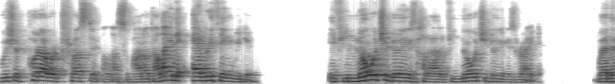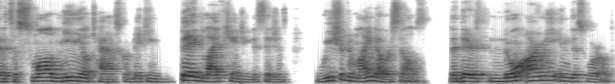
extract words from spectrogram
we should put our trust in Allah subhanahu wa ta'ala in everything we do. If you know what you're doing is halal, if you know what you're doing is right, whether it's a small menial task or making big life-changing decisions, we should remind ourselves that there's no army in this world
